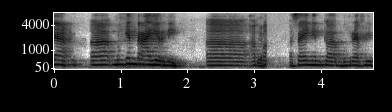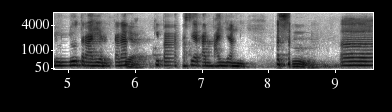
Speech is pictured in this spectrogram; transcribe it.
ya, uh, mungkin terakhir nih uh, apa yeah. saya ingin ke Bung Refli dulu terakhir karena yeah. pasti akan panjang nih. Pesan hmm. uh,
